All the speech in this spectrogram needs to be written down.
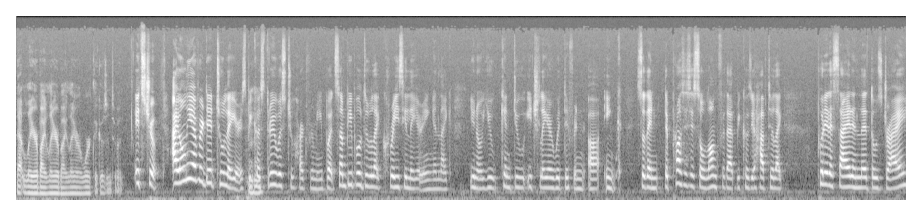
that layer by layer by layer work that goes into it. It's true. I only ever did two layers Mhm. because three was too hard for me. But some people do like crazy layering and like you know you can do each layer with different uh, ink. So then the process is so long for that because you have to like put it aside and let those dry,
